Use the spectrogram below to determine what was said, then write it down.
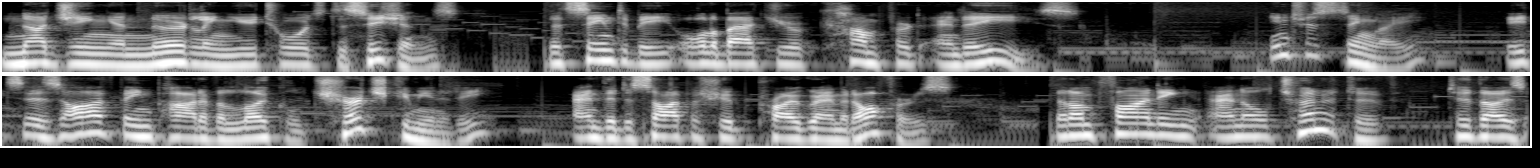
nudging and nerdling you towards decisions that seem to be all about your comfort and ease? Interestingly, it's as I've been part of a local church community and the discipleship program it offers that I'm finding an alternative to those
